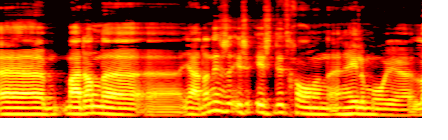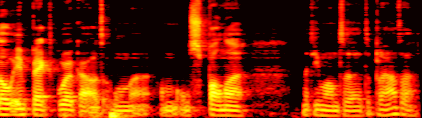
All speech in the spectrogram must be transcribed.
Uh, maar dan, uh, uh, ja, dan is, is, is dit gewoon een, een hele mooie low-impact workout om, uh, om ontspannen met iemand te praten.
